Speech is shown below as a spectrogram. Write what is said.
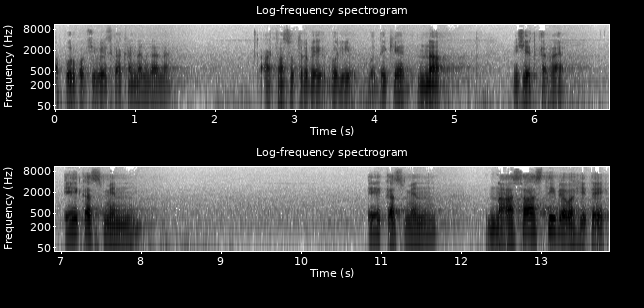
अब पूर्व पक्षी को इसका खंडन करना आठवां सूत्र बोलिए, देखिए, न। निषेध कर रहा है। एकस्मिन एकस्मिन नासास्थि व्यवहिते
